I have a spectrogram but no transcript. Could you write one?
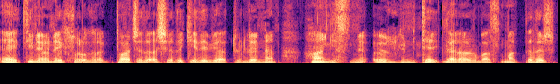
Evet yine örnek soru olarak parçada aşağıdaki edebiyat türlerinden hangisine özgün nitelikler ağır basmaktadır?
